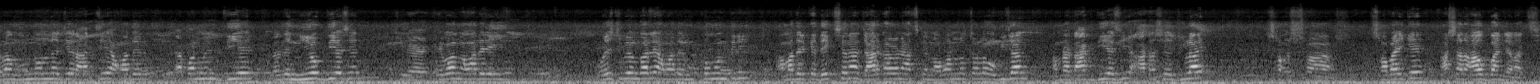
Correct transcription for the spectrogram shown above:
এবং অন্য অন্য যে রাজ্যে আমাদের অ্যাপয়েন্টমেন্ট দিয়ে তাদের নিয়োগ দিয়েছেন এবং আমাদের এই ওয়েস্ট বেঙ্গলে আমাদের মুখ্যমন্ত্রী আমাদেরকে দেখছে না যার কারণে আজকে নবান্ন চলো অভিযান আমরা ডাক দিয়েছি আঠাশে জুলাই। সবাইকে আসার আহ্বান জানাচ্ছি।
